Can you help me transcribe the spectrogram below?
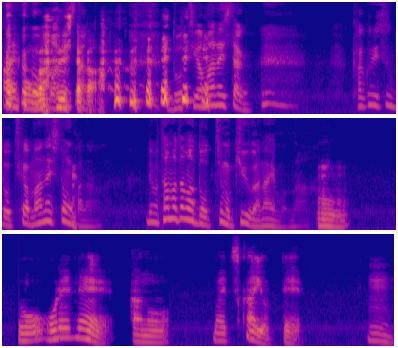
？iPhone が真似したか。どっちが真似したん？確実にどっちか真似しとんかな。でもたまたまどっちも9がないもんな。うん。俺ね、あの、前使いよって、うん。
